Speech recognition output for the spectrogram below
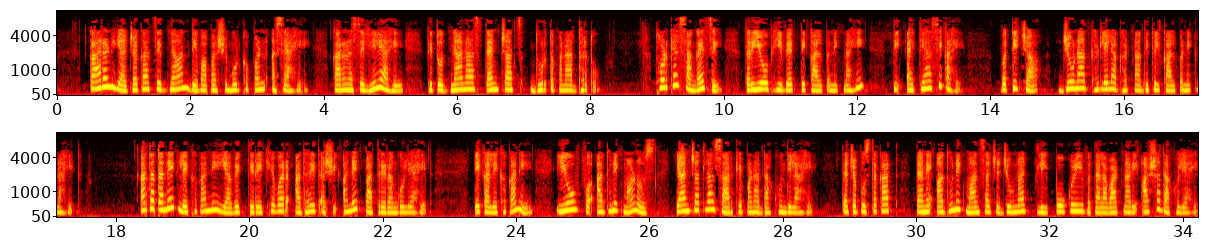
कारण या जगाचे ज्ञान देवापाशी मूर्खपण असे आहे. कारण असे लिहिले आहे की तो ज्ञानास त्यांच्याच धूर्तपणात धरतो. थोडक्यात सांगायचे तर योब ही व्यक्ती काल्पनिक नाही ती ऐतिहासिक आहे व तिच्या जीवनात घडलेल्या घटना देखील काल्पनिक नाहीत. अर्थात अनेक लेखकांनी या व्यक्तिरेखेवर आधारित अशी अनेक पात्रे रंगवली आहेत. एका लेखकाने योब व आधुनिक माणूस यांच्यातला सारखेपणा दाखवून दिला आहे. त्याच्या पुस्तकात त्याने आधुनिक माणसाच्या जीवनातली पोकळी व त्याला वाटणारी आशा दाखवली आहे.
